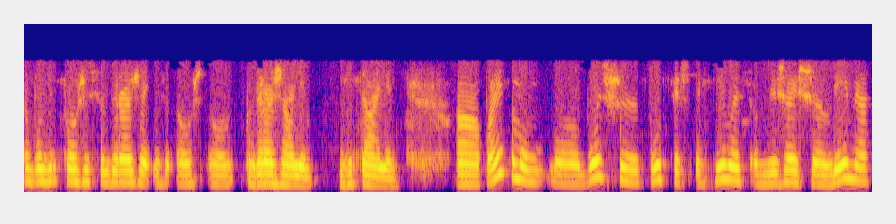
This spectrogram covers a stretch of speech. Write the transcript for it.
будет тоже все дорожать из-за того, что подорожали детали. А, поэтому э, больше тут перспективы в ближайшее время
